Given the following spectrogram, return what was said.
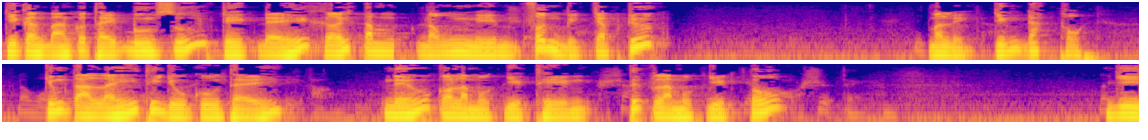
Chỉ cần bạn có thể buông xuống triệt để khởi tâm, động niệm, phân biệt chấp trước, Mà liền chứng đắc thôi. Chúng ta lấy thí dụ cụ thể. Nếu còn là một việc thiện, Tức là một việc tốt, Vì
